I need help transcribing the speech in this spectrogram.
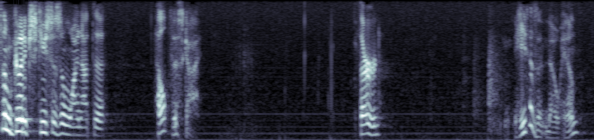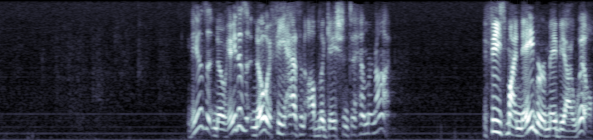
some good excuses on why not to help this guy. Third, he doesn't know him. He doesn't know. him. He doesn't know if he has an obligation to him or not. If he's my neighbor, maybe I will.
